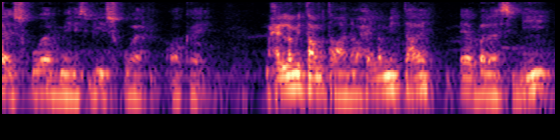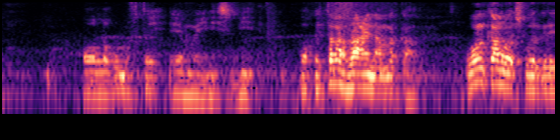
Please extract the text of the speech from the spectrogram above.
a square minus b square. Okay. Maxay la mid tahay mataqaana waxay la mid tahay a plus b oo lagu dhuftay a minus b. Okay tanaan raacaynaa marka. Wankan waa square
